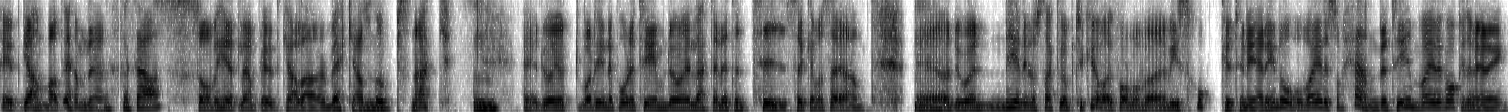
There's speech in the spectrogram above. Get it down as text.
ett gammalt ämne Ja. som vi helt lämpligt kallar veckans Mm. uppsnack. Mm. Eh, Du har gjort, varit inne på det Tim, du har lagt en liten teaser kan man säga. Eh, Du har en hel del att snacka upp tycker jag i form av en viss hockeyturnering då. Vad är det som händer Tim? Vad är det för hockeyturnering?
